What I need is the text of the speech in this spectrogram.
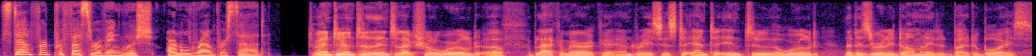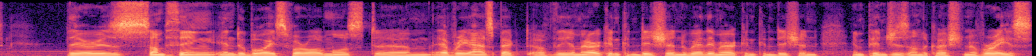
Stanford professor of English Arnold Rampersad. To enter into the intellectual world of black America and race is to enter into a world that is really dominated by Du Bois. There is something in Du Bois for almost um, every aspect of the American condition where the American condition impinges on the question of race.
